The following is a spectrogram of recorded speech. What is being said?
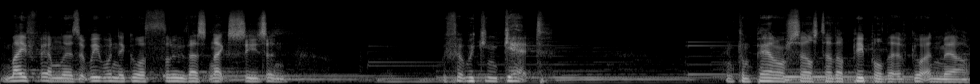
my family, is that we wouldn't go through this next season with what we can get and compare ourselves to other people that have gotten more.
